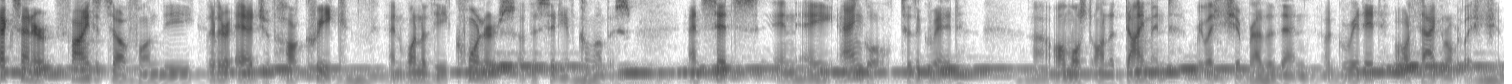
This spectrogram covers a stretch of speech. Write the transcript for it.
Tech Center finds itself on the other edge of Haw Creek and one of the corners of the city of Columbus and sits in a angle to the grid uh, almost on a diamond relationship rather than a gridded orthogonal relationship.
